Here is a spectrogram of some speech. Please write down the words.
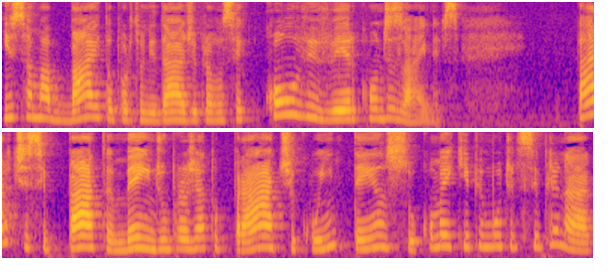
isso é uma baita oportunidade para você conviver com designers. Participar também de um projeto prático, intenso, com uma equipe multidisciplinar.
